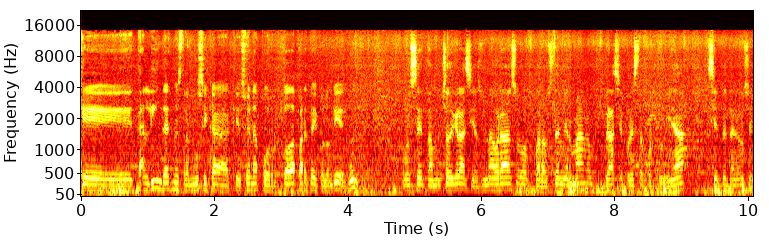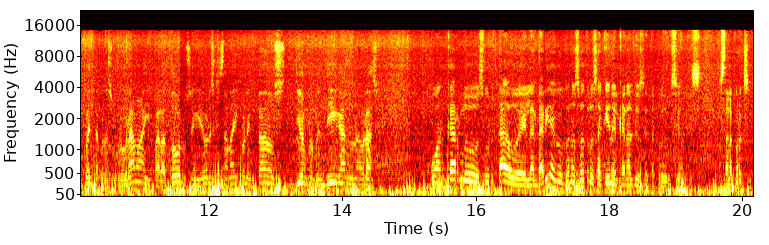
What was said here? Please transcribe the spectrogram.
que tan linda es nuestra música que suena por toda parte de Colombia y del mundo. Rosetta, muchas gracias. Un abrazo para usted, mi hermano. Gracias por esta oportunidad. Siempre tenemos en cuenta para su programa y para todos los seguidores que están ahí conectados. Dios los bendiga. Un abrazo. Juan Carlos Hurtado, el andariego, con nosotros aquí en el canal de OZ Producciones. Hasta la próxima.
